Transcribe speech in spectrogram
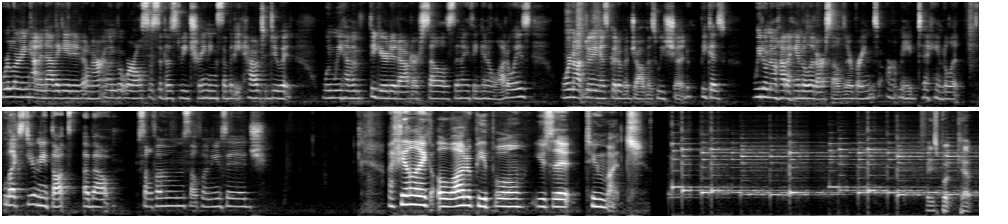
we're learning how to navigate it on our own but we're also supposed to be training somebody how to do it when we haven't figured it out ourselves and i think in a lot of ways we're not doing as good of a job as we should because we don't know how to handle it ourselves. Our brains aren't made to handle it. Lex, do you have any thoughts about cell phones, cell phone usage? I feel like a lot of people use it too much. Facebook kept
